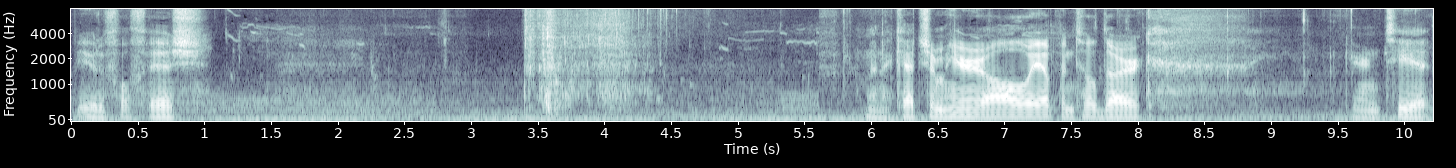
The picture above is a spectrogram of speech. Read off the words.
Beautiful fish. I'm gonna catch them here all the way up until dark. Guarantee it.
